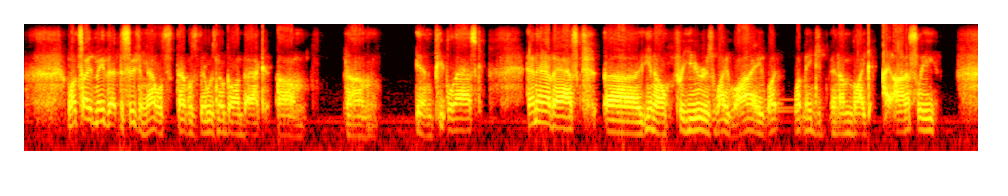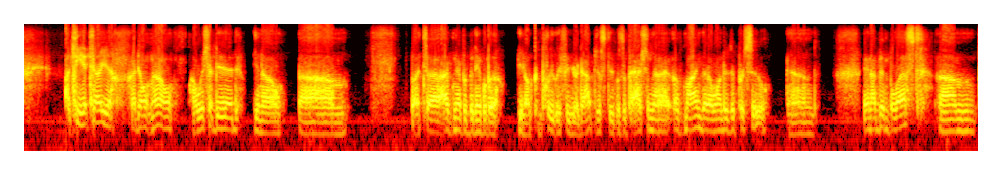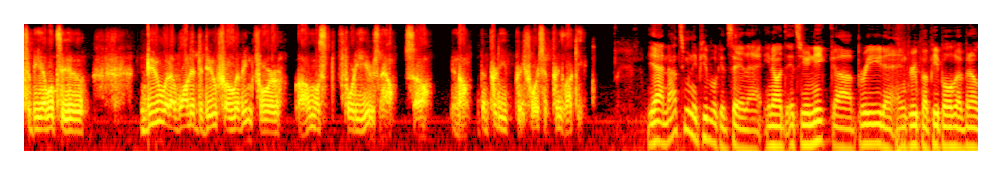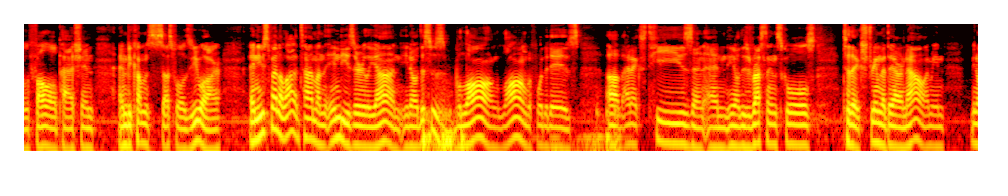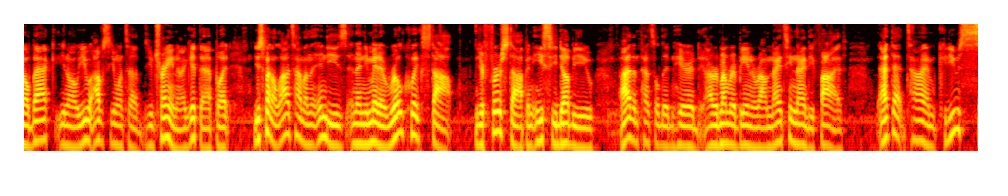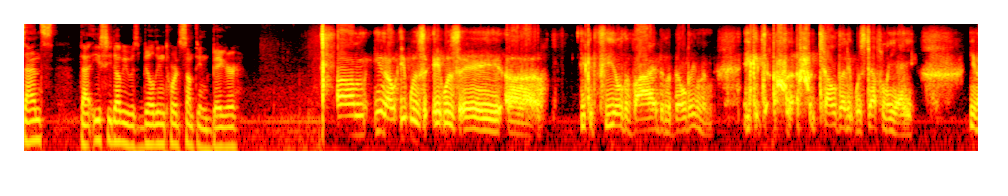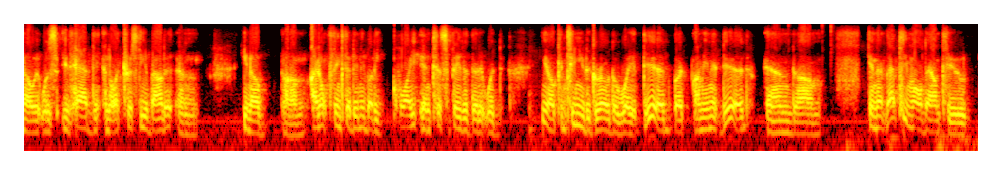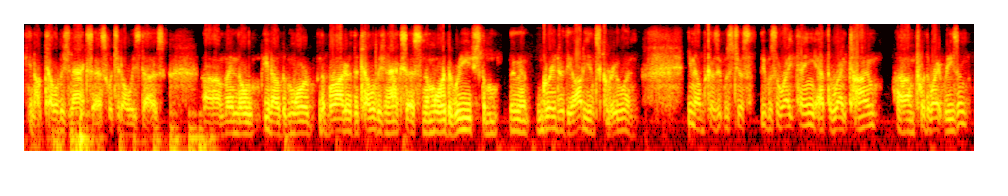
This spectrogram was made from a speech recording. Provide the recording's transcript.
once I had made that decision, that was that was there was no going back. Um, um, and people ask, and have asked, uh, you know, for years, why, why, what, what made you? And I'm like, I honestly, I can't tell you. I don't know. I wish I did. You know. Um, but uh, I've never been able to, you know, completely figure it out. Just it was a passion that I, of mine that I wanted to pursue, and and I've been blessed um, to be able to do what I wanted to do for a living for almost 40 years now. So you know, been pretty pretty fortunate, pretty lucky. Yeah, not too many people could say that. You know, it's a unique uh, breed and, group of people who have been able to follow a passion and become as successful as you are. And you spent a lot of time on the indies early on. You know, this was long, long before the days of NXTs and, and you know, these wrestling schools to the extreme that they are now. I mean, you know, back, you know, you obviously went to, you train, and I get that, but you spent a lot of time on the indies, and then you made a real quick stop, your first stop in ECW. I haven't penciled in here. I remember it being around 1995. At that time, could you sense that ECW was building towards something bigger? Um, you know, it was it was a uh, you could feel the vibe in the building, and you could tell that it was definitely a you know it was it had an electricity about it, and you know um, I don't think that anybody quite anticipated that it would you know continue to grow the way it did, but I mean it did, and um, and that, that came all down to you know television access, which it always does. Um, and the you know the more the broader the television access, and the more the reach, the, the greater the audience grew, and you know because it was just it was the right thing at the right time um, for the right reason,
